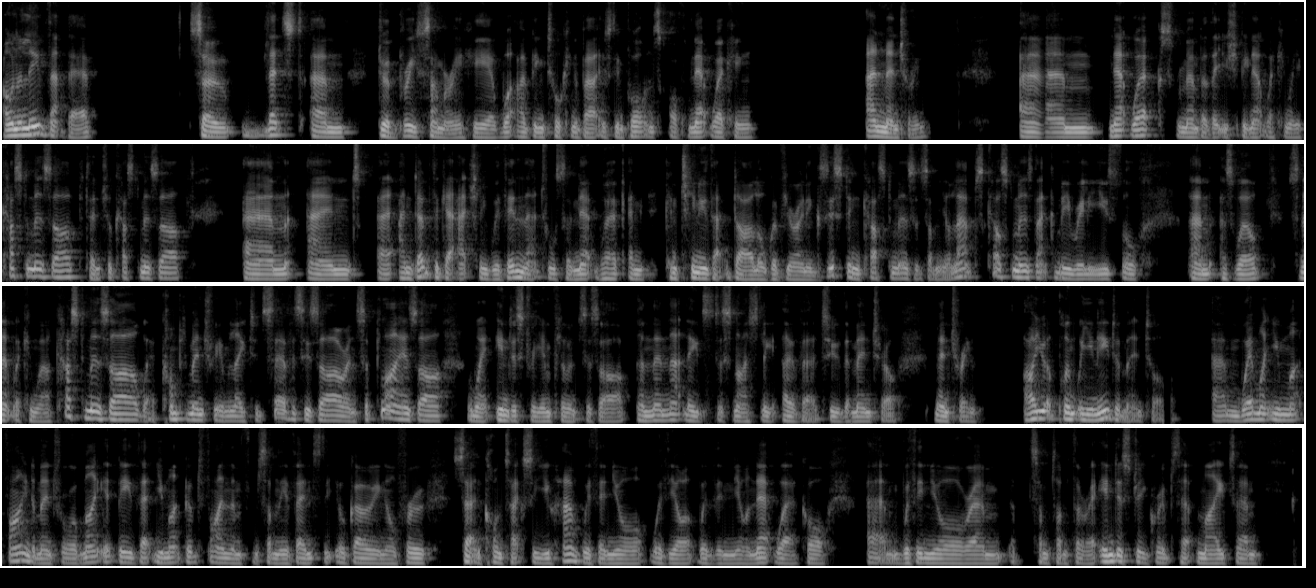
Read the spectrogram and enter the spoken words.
I want to leave that there. So let's um, do a brief summary here. What I've been talking about is the importance of networking and mentoring. Um, networks, remember that you should be networking where your customers are, potential customers are. Um, and uh, and don't forget actually within that to also network and continue that dialogue with your own existing customers and some of your labs customers that can be really useful um, as well. So networking where our customers are, where complementary and related services are, and suppliers are, and where industry influencers are, and then that leads us nicely over to the mentor mentoring. Are you at a point where you need a mentor? Um, where might you might find a mentor, or might it be that you might be able to find them from some of the events that you're going, or through certain contacts that you have within your with your within your network, or um, within your um, sometimes there are industry groups that might um,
